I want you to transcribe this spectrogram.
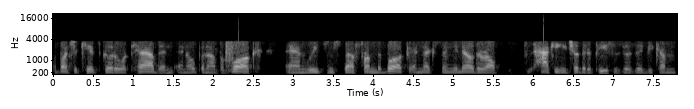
A bunch of kids go to a cabin and open up a book and read some stuff from the book, and next thing you know, they're all hacking each other to pieces as they become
